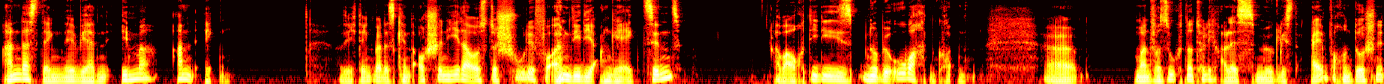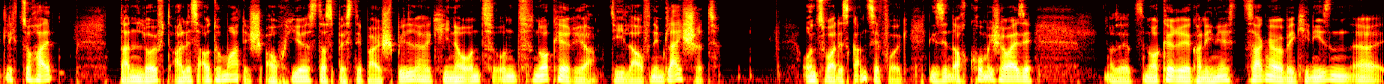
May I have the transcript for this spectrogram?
Andersdenkende werden immer anecken. Also ich denke mal, das kennt auch schon jeder aus der Schule, vor allem die, die angeeckt sind, aber auch die, die es nur beobachten konnten. Äh, man versucht natürlich alles möglichst einfach und durchschnittlich zu halten. Dann läuft alles automatisch. Auch hier ist das beste Beispiel äh, China und, und Nordkorea. Die laufen im Gleichschritt. Und zwar das ganze Volk. Die sind auch komischerweise, also jetzt Nordkorea kann ich nicht sagen, aber bei Chinesen, äh,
